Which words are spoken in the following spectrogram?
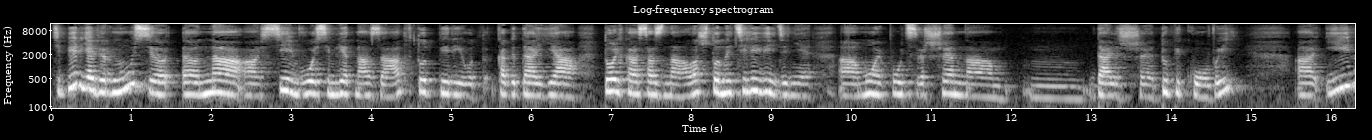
Теперь я вернусь э, на 7-8 лет назад, в тот период, когда я только осознала, что на телевидении а, мой путь совершенно дальше тупиковый. А, и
